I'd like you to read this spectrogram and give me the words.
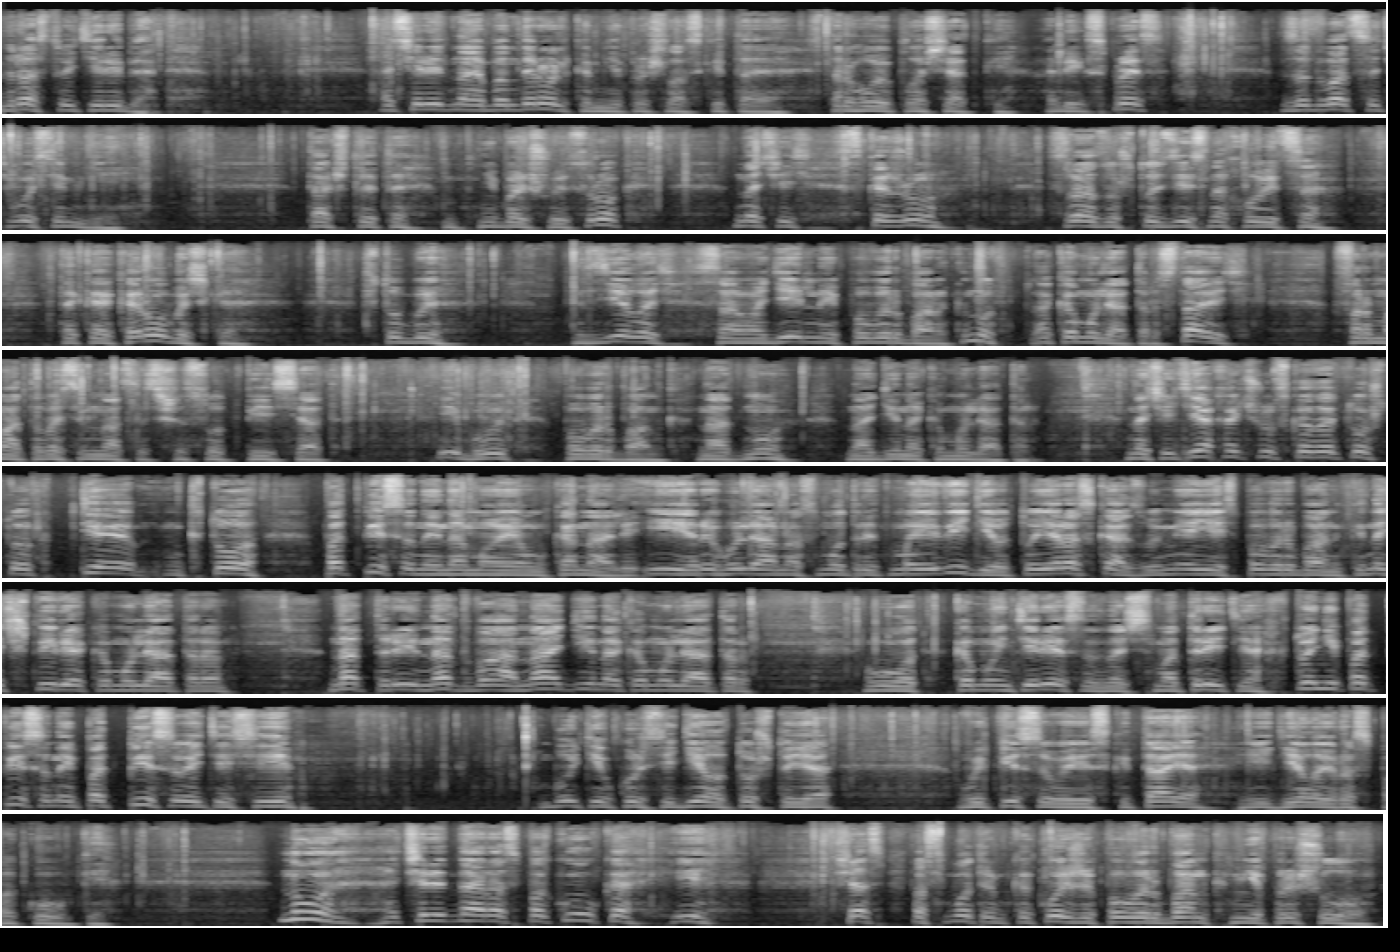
Здравствуйте, ребят! Очередная бандеролька мне пришла с Китая, с торговой площадки Алиэкспресс за 28 дней. Так что это небольшой срок. Значит, скажу сразу, что здесь находится такая коробочка, чтобы сделать самодельный повербанк. Ну, аккумулятор ставить формата 18650 и будет повербанк на одну на один аккумулятор. Значит, я хочу сказать то, что те, кто подписаны на моем канале и регулярно смотрит мои видео, то я рассказываю, у меня есть повербанки на 4 аккумулятора, на 3, на 2, на 1 аккумулятор. Вот, кому интересно, значит, смотрите. Кто не подписанный, подписывайтесь и будьте в курсе дела то, что я выписываю из Китая и делаю распаковки. Ну, очередная распаковка и Сейчас посмотрим, какой же пауэрбанк мне пришло.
